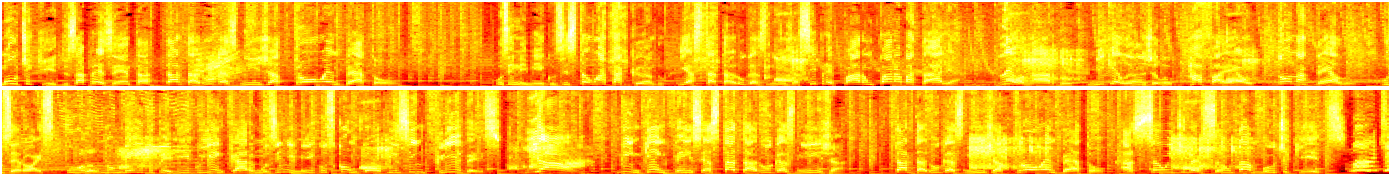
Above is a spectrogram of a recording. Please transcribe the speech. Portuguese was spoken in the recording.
Multikids apresenta Tartarugas Ninja Throw and Battle. Os inimigos estão atacando e as tartarugas ninja se preparam para a batalha. Leonardo, Michelangelo, Rafael, Donatello. Os heróis pulam no meio do perigo e encaram os inimigos com golpes incríveis. Ya! Ninguém vence as tartarugas ninja. Tartarugas Ninja Throw and Battle, ação e diversão da Multikids. Multi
